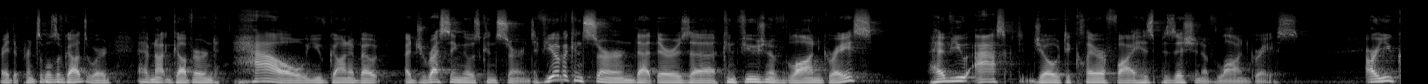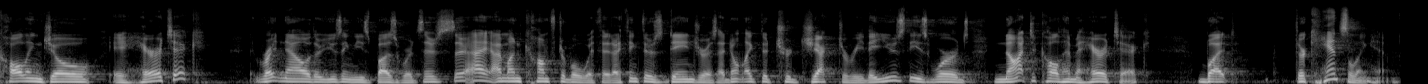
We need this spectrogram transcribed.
right? The principles of God's word have not governed how you've gone about addressing those concerns. If you have a concern that there is a confusion of law and grace, have you asked Joe to clarify his position of law and grace? Are you calling Joe a heretic? Right now, they're using these buzzwords. There's, I, I'm uncomfortable with it. I think there's dangerous. I don't like the trajectory. They use these words not to call him a heretic, but they're canceling him.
